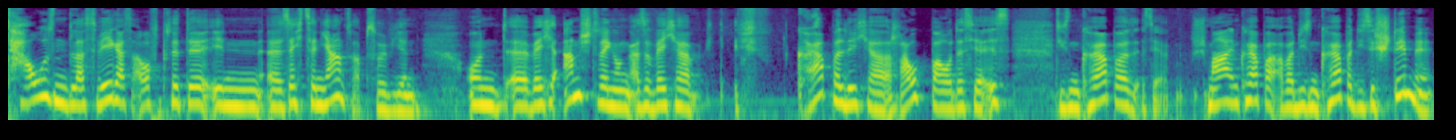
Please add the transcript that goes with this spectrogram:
1000 Las Vegas-Auftritte in äh, 16 Jahren zu absolvieren. Und äh, welche Anstrengung, also welcher körperlicher Raubbau das ja ist, diesen Körper, sehr schmalen Körper, aber diesen Körper, diese Stimme,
